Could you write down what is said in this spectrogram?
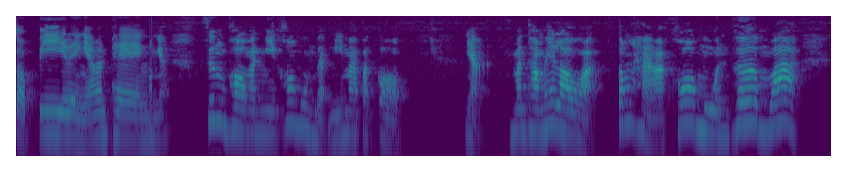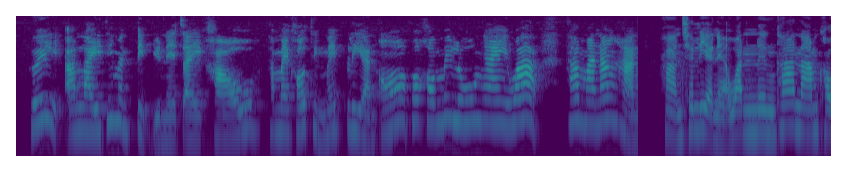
ต่อปีอะไรเงี้ยมันแพงอย่างเงี้ย ซึ่งพอมันมีข้อมูลแบบนี้มาประกอบ เนี่ย มันทำให้เราอะ ต้องหาข้อมูลเพิ่มว่า เฮ้ย อะไรที่มันติดอยู่ในใจเขาทำไมเขาถึงไม่เปลี่ยนอ๋อเพราะเขาไม่รู้ไงว่า ถ้ามานั่งหารหารเฉลี่ยเนี่ยวันหนึ่งค่าน้ำเขา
